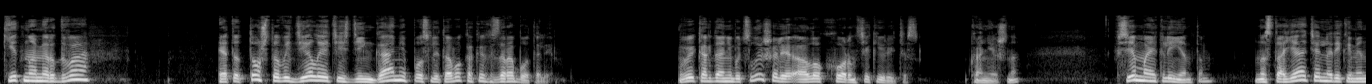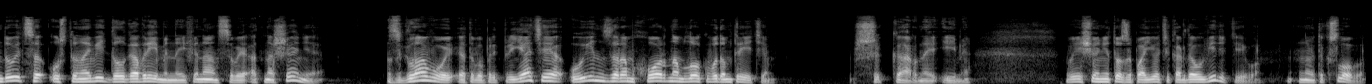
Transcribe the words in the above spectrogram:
Кит номер два — это то, что вы делаете с деньгами после того, как их заработали. Вы когда-нибудь слышали о Lockhorn Securities? Конечно. Всем моим клиентам настоятельно рекомендуется установить долговременные финансовые отношения с главой этого предприятия Уинзером Хорном Локвудом III. Шикарное имя. Вы еще не то запоете, когда увидите его, но это к слову.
